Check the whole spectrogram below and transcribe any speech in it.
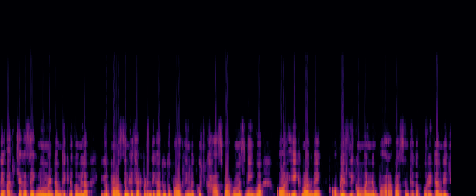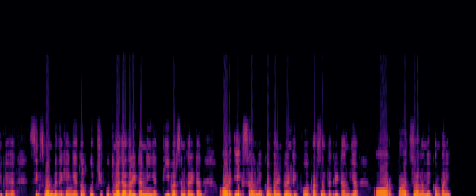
तो अच्छा खासा एक मोमेंटम देखने को मिला, क्योंकि पाँच दिन का चार्ट पैटर्न दिखा दू तो पाँच दिन में कुछ खास परफॉर्मेंस नहीं हुआ, और एक माह में ऑब्वियसली कंपनी ने 12 परसेंट तक आपको रिटर्न दे चुके हैं। सिक्स मंथ में देखेंगे तो कुछ उतना ज़्यादा रिटर्न नहीं है थ्री परसेंट का रिटर्न और एक साल में कंपनी 24 परसेंट तक रिटर्न दिया और पाँच सालों में कंपनी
